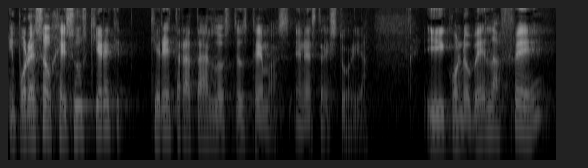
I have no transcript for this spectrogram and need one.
Y por eso Jesús quiere, quiere tratar los dos temas en esta historia. Y cuando ve la fe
